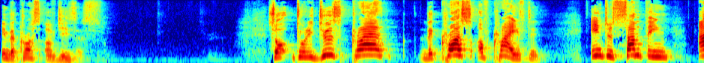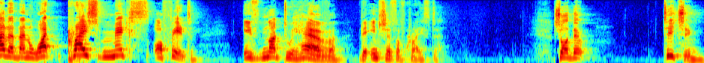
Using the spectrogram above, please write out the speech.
in the cross of Jesus. So to reduce Christ, the cross of Christ into something other than what Christ makes of it is not to have the interest of Christ. So the teaching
